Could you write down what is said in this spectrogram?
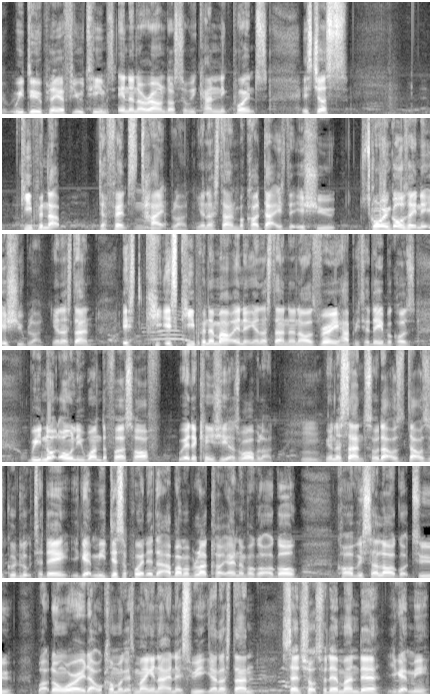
We do play a few teams in and around us, so we can nick points. It's just keeping that defense mm. tight, blood. You understand? Because that is the issue. Scoring goals ain't the issue, blood. You understand? It's ke- it's keeping them out in it. You understand? And I was very happy today because we not only won the first half, we had a clean sheet as well, blood. Mm. You understand? So that was that was a good look today. You get me disappointed that Obama blood clot ain't never got a goal. Cause obviously Salah got two, but don't worry, that will come against Man United next week. You understand? Send shots for their man there. You get me?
